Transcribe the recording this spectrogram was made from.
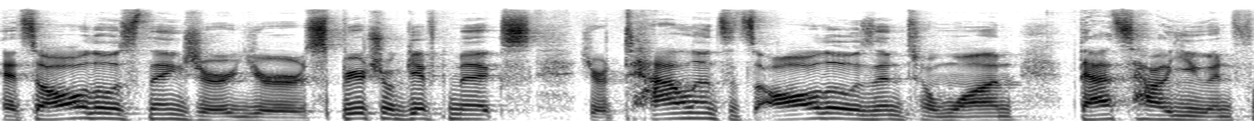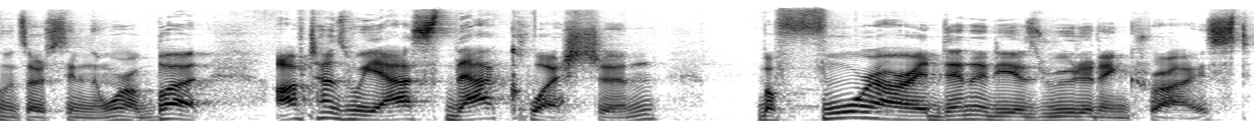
it's all those things, your, your spiritual gift mix, your talents, it's all those into one. That's how you influence our scene in the world. But oftentimes we ask that question before our identity is rooted in Christ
